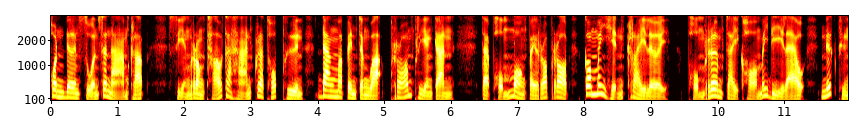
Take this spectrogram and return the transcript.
คนเดินสวนสนามครับ เสียงรองเท้าทหารกระทบพื้น ดังมาเป็นจังหวะพร้อมเพรียงกัน แต่ผมมองไปรอบๆ ก็ไม่เห็นใครเลย ผมเริ่มใจคอไม่ดีแล้ว นึกถึง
